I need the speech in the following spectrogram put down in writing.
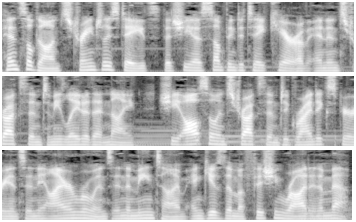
Pencilgon strangely states that she has something to take care of and instructs them to meet later that night. She also instructs them to grind experience in the Iron Ruins in the meantime and gives them a fishing rod and a map.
